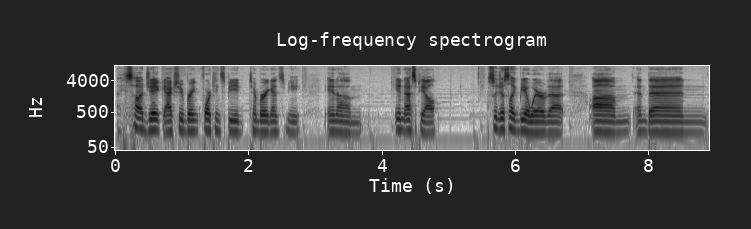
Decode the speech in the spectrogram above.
I saw Jake actually bring 14 speed Timburr against me in um in SPL. So just like be aware of that. Um, and then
